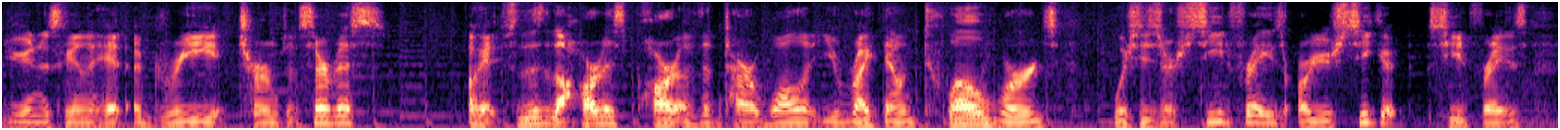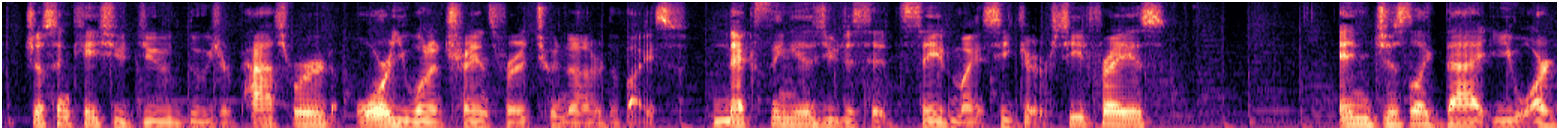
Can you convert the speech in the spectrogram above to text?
you're just going to hit agree terms of service. Okay, so this is the hardest part of the entire wallet. You write down 12 words, which is your seed phrase or your secret seed phrase just in case you do lose your password or you want to transfer it to another device. Next thing is you just hit save my secret seed phrase. And just like that, you are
